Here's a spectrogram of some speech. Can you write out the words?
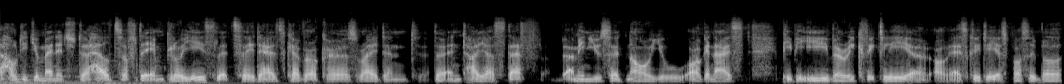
How did you manage the health of the employees, let's say the healthcare workers, right, and the entire staff? I mean, you said now you organized PPE very quickly, uh, or as quickly as possible.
